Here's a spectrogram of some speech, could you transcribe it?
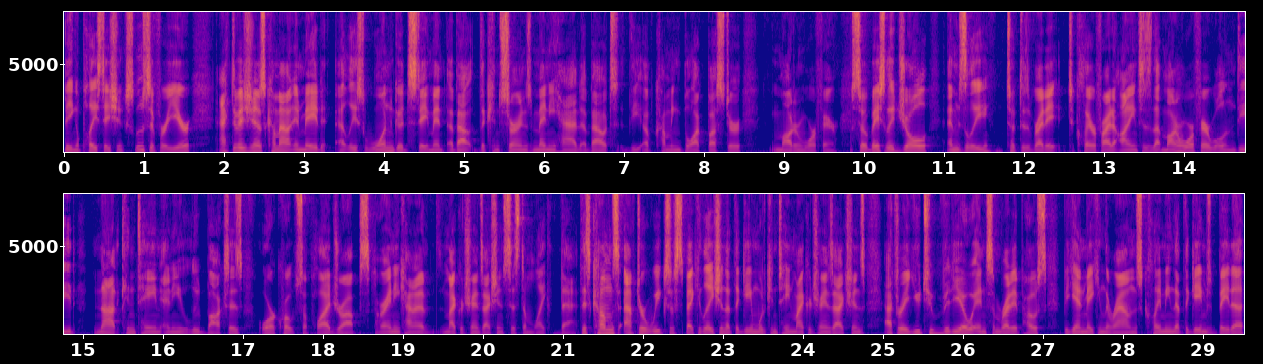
being a PlayStation exclusive for a year, Activision has come out and made at least one good statement about the concerns many had about the upcoming blockbuster Modern Warfare. So basically, Joel Emslie took to Reddit to clarify to audiences that Modern Warfare will indeed not contain any loot boxes or quote supply drops or any kind of microtransaction system like that. This comes after weeks of speculation that the game would contain microtransactions after a YouTube video and some Reddit posts began making the rounds claiming that the game's beta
